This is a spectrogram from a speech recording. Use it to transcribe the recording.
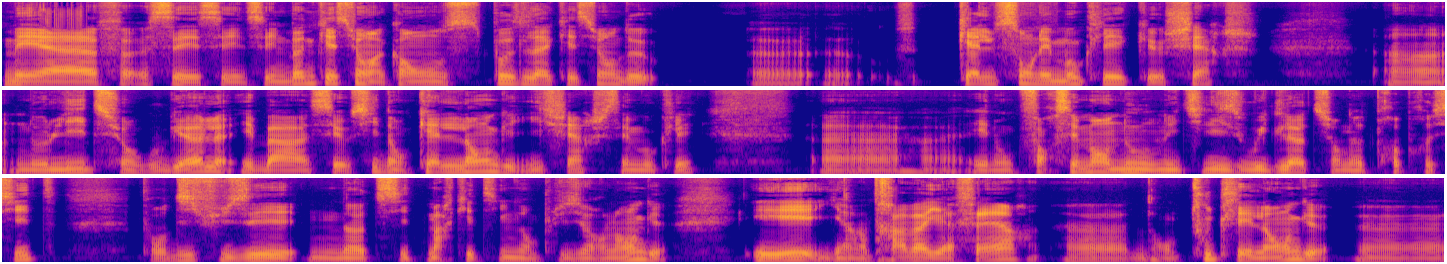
mais euh, c'est une bonne question. Hein. Quand on se pose la question de quels sont les mots clés que cherchent nos leads sur Google, et ben c'est aussi dans quelle langue ils cherchent ces mots clés. Euh, et donc forcément, nous, on utilise Wiglot sur notre propre site pour diffuser notre site marketing en plusieurs langues. Et il y a un travail à faire euh, dans toutes les langues euh,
